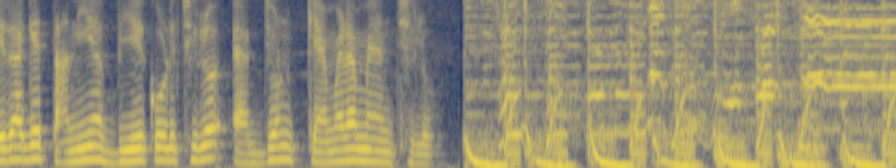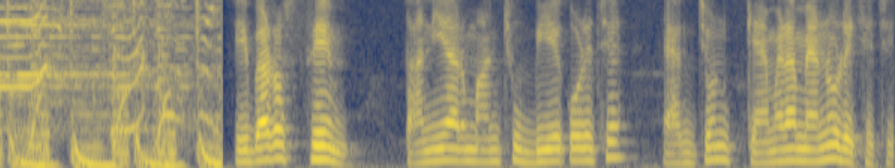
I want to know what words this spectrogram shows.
এর আগে তানিয়া বিয়ে করেছিল একজন ক্যামেরাম্যান ছিল। এবারও সেম তানিয়া আর মাঞ্চু বিয়ে করেছে একজন ক্যামেরাম্যানও রেখেছে।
